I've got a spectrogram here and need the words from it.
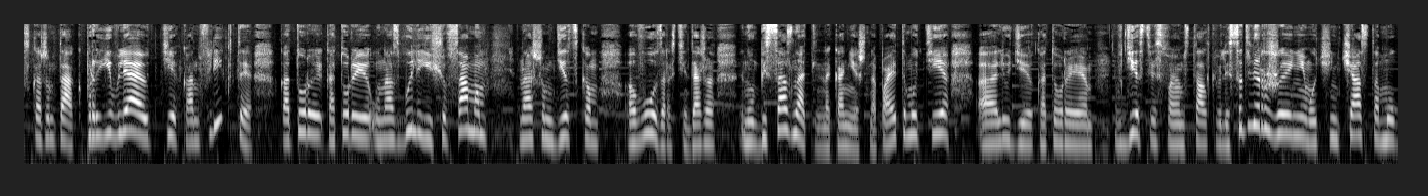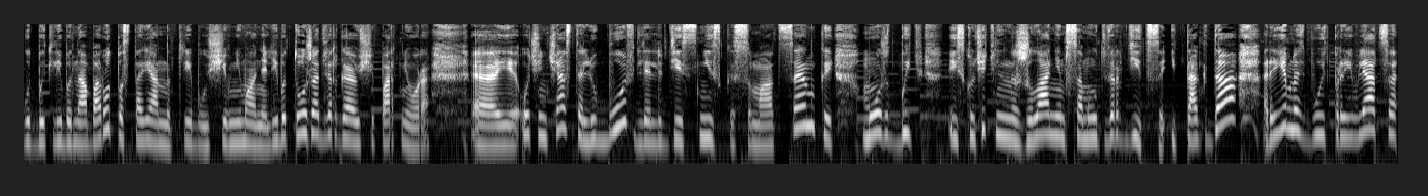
скажем так, проявляют те конфликты, которые, которые у нас были еще в самом нашем детстве детском э, возрасте, даже ну, бессознательно, конечно. Поэтому те э, люди, которые в детстве своем сталкивались с отвержением, очень часто могут быть либо наоборот постоянно требующие внимания, либо тоже отвергающие партнера. Э, и очень часто любовь для людей с низкой самооценкой может быть исключительно желанием самоутвердиться. И тогда ревность будет проявляться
